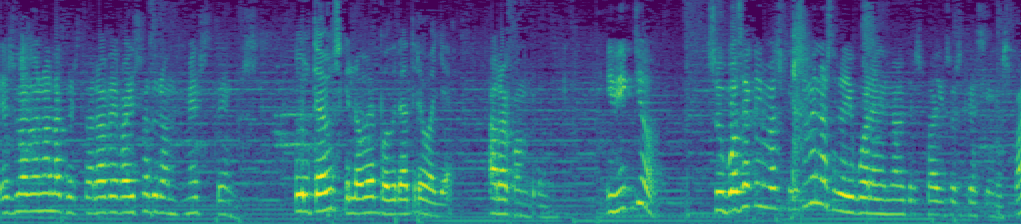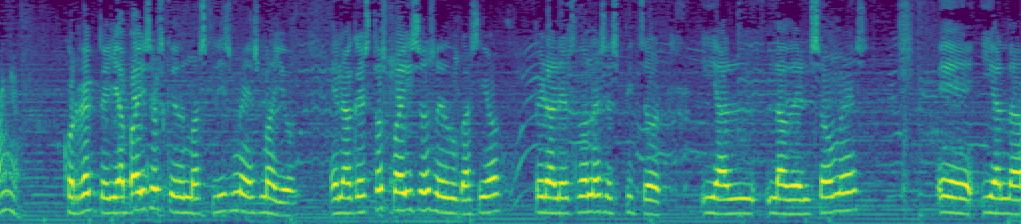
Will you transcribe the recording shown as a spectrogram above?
és la dona la que estarà de baixa durant més temps. Un temps que l'home podrà treballar. Ara comprenc. I dic jo, suposa que el masclisme no serà igual en altres països que així en Espanya. Correcte, hi ha països que el masclisme és major. En aquests països l'educació per a les dones és pitjor i el, la dels homes eh, i, a la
